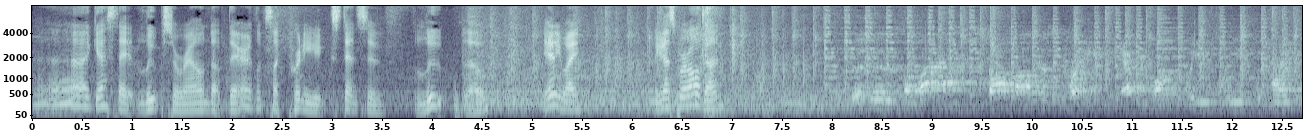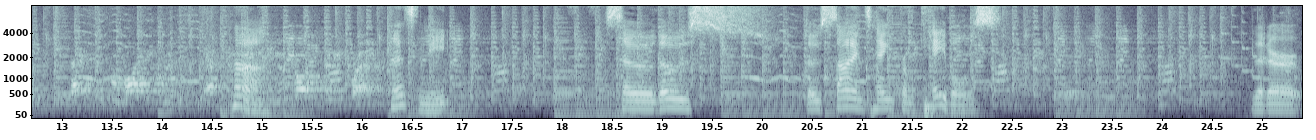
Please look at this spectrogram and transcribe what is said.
Uh, I guess that loops around up there. It looks like pretty extensive loop, though. Anyway, I guess we're all done. This is the last stop on this train. Huh. That's neat. So those those signs hang from cables that are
